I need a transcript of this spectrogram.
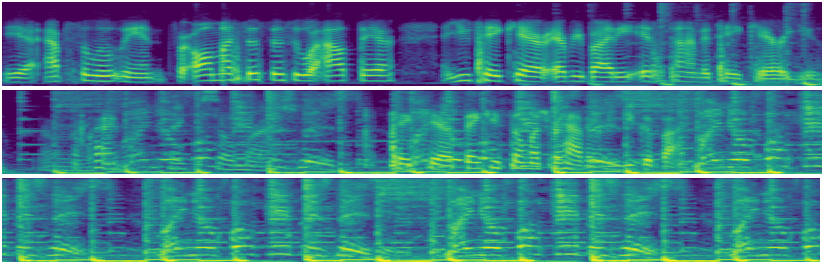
Yeah, absolutely. And for all my sisters who are out there, and you take care of everybody, it's time to take care of you. Okay? Thank you so much. Take care. Thank you so much for having me. You goodbye. Mind your funky business. Mind your funky business. Mind your funky business. Mind your funky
